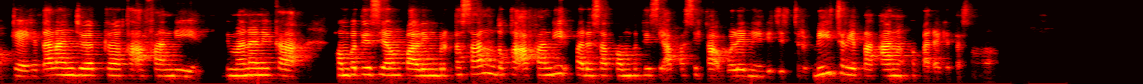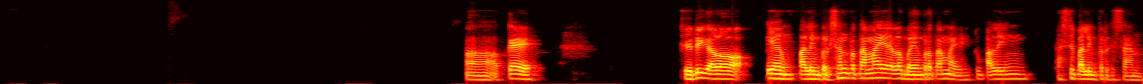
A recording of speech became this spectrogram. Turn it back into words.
Oke kita lanjut ke Kak Avandi gimana nih Kak? Kompetisi yang paling berkesan untuk Kak Avandi pada saat kompetisi apa sih Kak? Boleh nih diceritakan kepada kita semua. Uh, Oke, okay. Jadi kalau yang paling berkesan pertama ya lomba yang pertama ya itu paling pasti paling berkesan.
